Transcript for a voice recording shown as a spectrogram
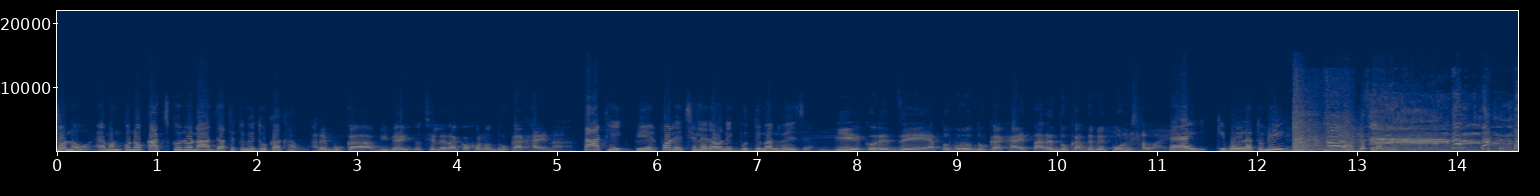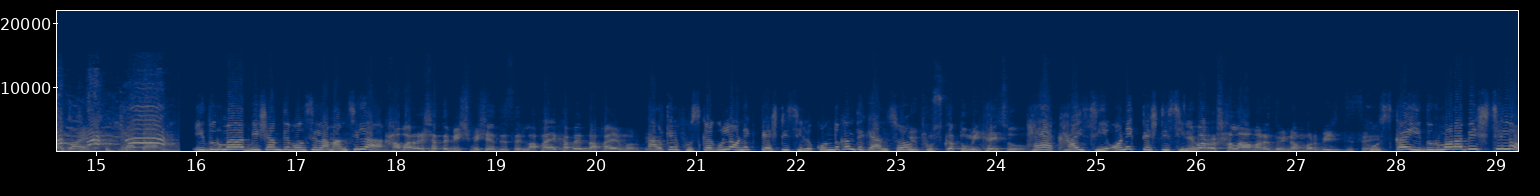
শোনো এমন কোনো কাজ করো না যাতে তুমি ধোকা খাও। আরে বুকা বিবাহিত ছেলেরা কখনো ধোকা খায় না। তা ঠিক বিয়ের পরে ছেলেরা অনেক বুদ্ধিমান হয়ে যায়। বিয়ে করে যে এত বড় ধোকা খায় তারে ধোকা দেবে কোন শালায়? এই কি বললা তুমি? বাই বাই টাটা ইঁদুর মারা বিষ আনতে বলছিলাম আনছিলা? খাবারের সাথে বিষ মিশিয়ে দিছে লাফায় খাবে দাফায় মরবে। কালকের ফুচকাগুলো অনেক টেস্টি ছিল। কোন দোকান থেকে আনছো? ওই ফুসকা তুমি খাইছো? হ্যাঁ খাইছি অনেক টেস্টি ছিল। এবারও শালা আমারে দুই নম্বর বিষ দিছে। ফুচকা ইঁদুর মারা বিষ ছিল?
